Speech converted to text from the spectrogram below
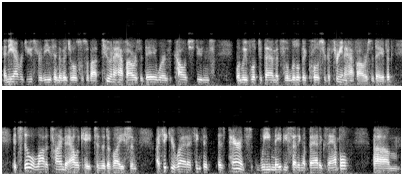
and the average use for these individuals was about two and a half hours a day, whereas college students, when we've looked at them, it's a little bit closer to three and a half hours a day. But it's still a lot of time to allocate to the device, and I think you're right. I think that as parents, we may be setting a bad example um,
